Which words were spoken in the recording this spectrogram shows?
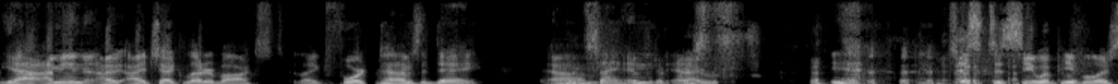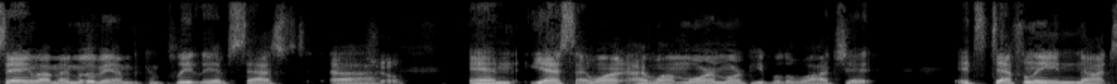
Yeah i mean i, I check Letterboxd like four times a day um, insane. and, and I, yeah, just to see what people are saying about my movie i'm completely obsessed uh Sure. and yes, I want I want more and more people to watch it. It's definitely not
